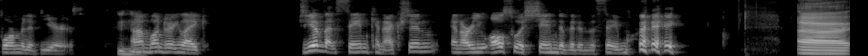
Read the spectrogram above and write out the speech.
formative years Mhm. and i'm wondering like do you have that same connection and are you also ashamed of it in the same way Uh,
